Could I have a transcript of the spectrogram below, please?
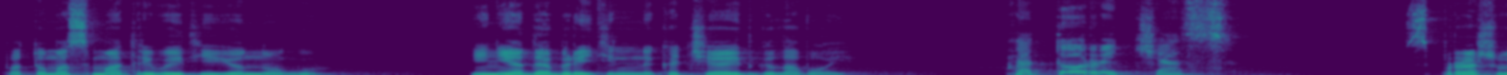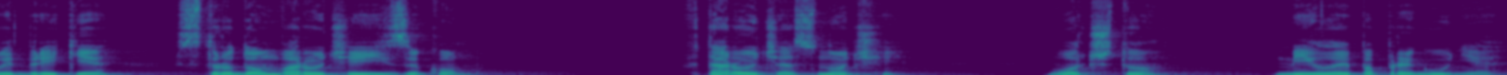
Потом осматривает ее ногу и неодобрительно качает головой. «Который час?» спрашивает Брике, с трудом ворочая языком. «Второй час ночи. Вот что, милая попрыгунья,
